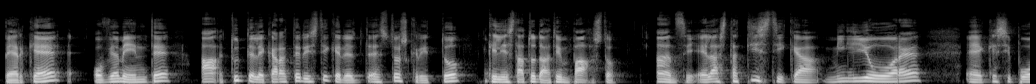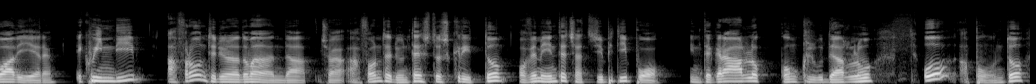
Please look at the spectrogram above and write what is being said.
perché ovviamente ha tutte le caratteristiche del testo scritto che gli è stato dato in pasto. Anzi, è la statistica migliore eh, che si può avere. E quindi a fronte di una domanda, cioè a fronte di un testo scritto, ovviamente ChatGPT può integrarlo, concluderlo o appunto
